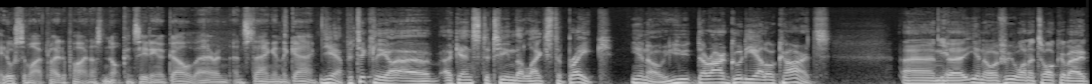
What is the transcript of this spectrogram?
it also might have played a part in us not conceding a goal there and, and staying in the game. Yeah, particularly uh, against a team that likes to break. You know, you, there are good yellow cards. And, Yeah. uh, you know, if we want to talk about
